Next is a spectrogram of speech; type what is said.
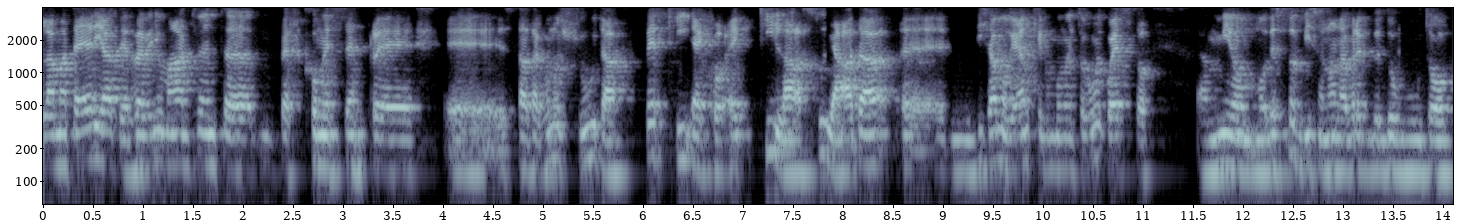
la materia del revenue management eh, per come è sempre eh, stata conosciuta, per chi, ecco, e chi l'ha studiata, eh, diciamo che anche in un momento come questo, a mio modesto avviso, non avrebbe dovuto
